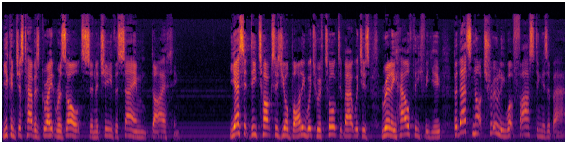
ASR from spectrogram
You can just have as great results and achieve the same dieting. Yes, it detoxes your body, which we've talked about, which is really healthy for you, but that's not truly what fasting is about.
